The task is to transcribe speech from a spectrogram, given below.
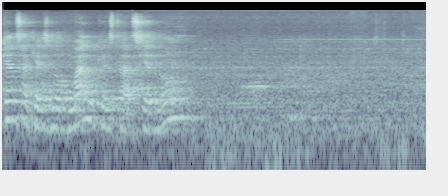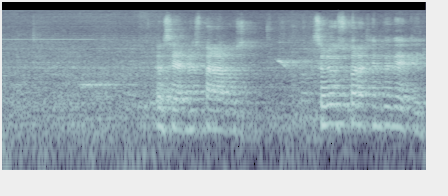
piensa que es normal lo que está haciendo. O sea, no es para vos. Solo es para gente de aquí.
